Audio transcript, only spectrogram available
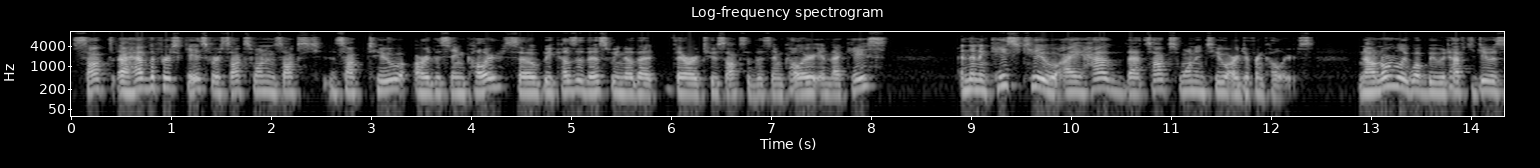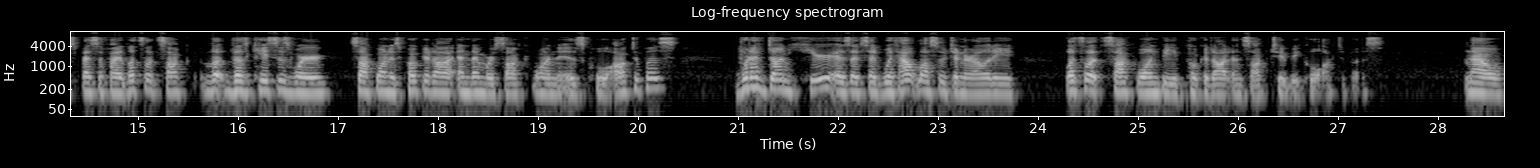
socks, I have the first case where socks 1 and socks sock 2 are the same color. So because of this, we know that there are two socks of the same color in that case. And then in case 2, I have that socks 1 and 2 are different colors. Now, normally what we would have to do is specify, let's let sock, the cases where sock 1 is polka dot and then where sock 1 is cool octopus. What I've done here is I've said without loss of generality, let's let sock 1 be polka dot and sock 2 be cool octopus. Now,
